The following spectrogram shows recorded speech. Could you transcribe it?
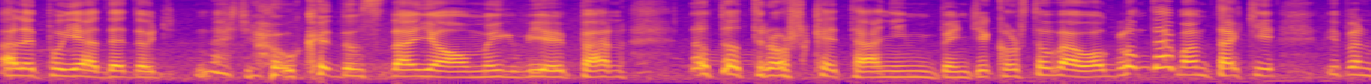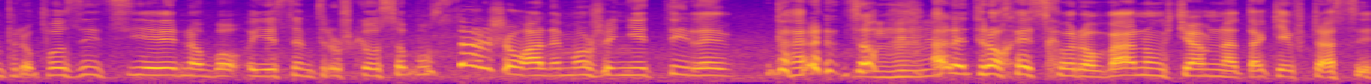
ale pojadę do, na działkę do znajomych, wie pan. No to troszkę taniej mi będzie kosztowało. Oglądałam takie, wie pan, propozycje, no bo jestem troszkę osobą starszą, ale może nie tyle bardzo, ale trochę schorowaną. Chciałam na takie w czasy,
